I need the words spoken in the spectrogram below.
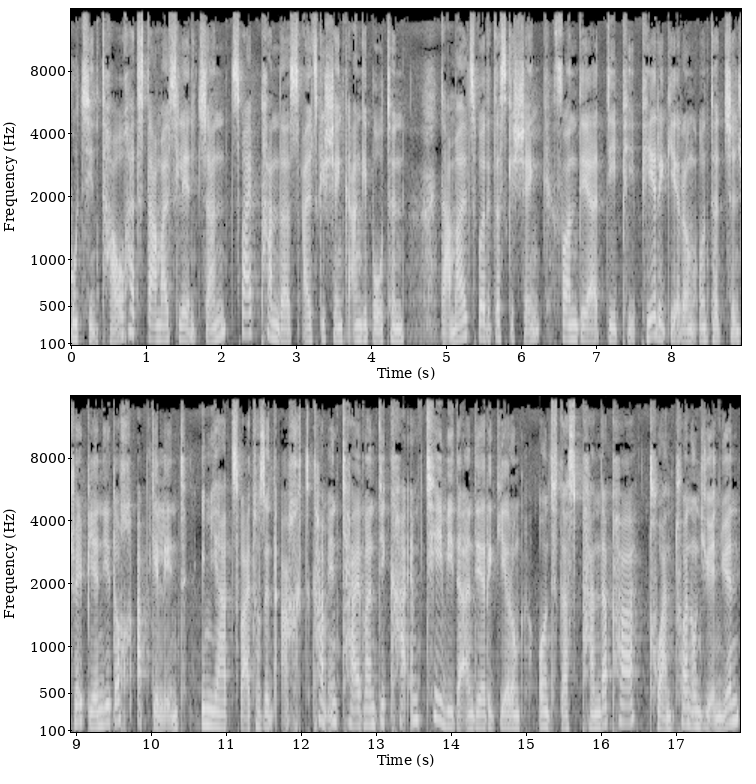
Hu Jintao hat damals Lien Chan zwei Pandas als Geschenk angeboten. Damals wurde das Geschenk von der DPP-Regierung unter Chen Shui-bian jedoch abgelehnt. Im Jahr 2008 kam in Taiwan die KMT wieder an die Regierung und das Panda-Paar Tuan Tuan und Yuan Yuan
